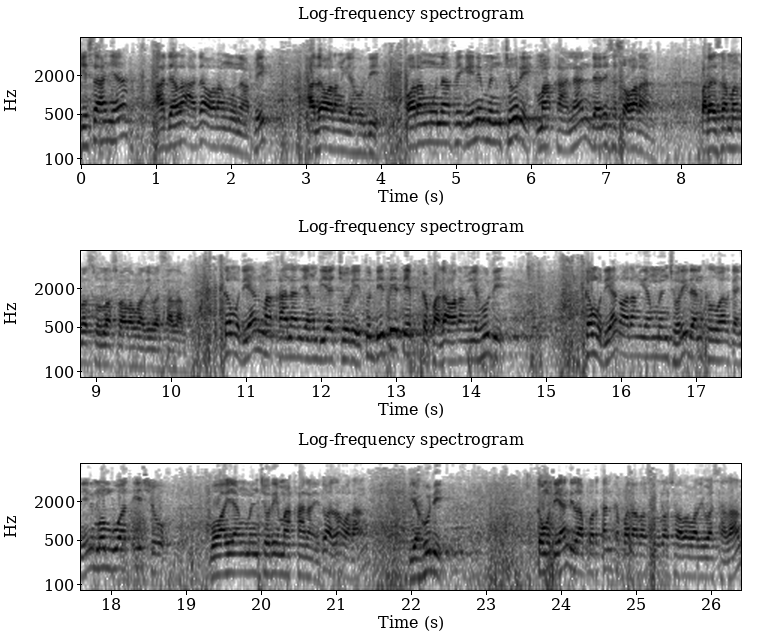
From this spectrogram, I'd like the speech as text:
Kisahnya adalah ada orang munafik, ada orang Yahudi. Orang munafik ini mencuri makanan dari seseorang pada zaman Rasulullah SAW. Kemudian makanan yang dia curi itu dititip kepada orang Yahudi. Kemudian orang yang mencuri dan keluarganya ini membuat isu bahwa yang mencuri makanan itu adalah orang Yahudi. Kemudian dilaporkan kepada Rasulullah SAW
